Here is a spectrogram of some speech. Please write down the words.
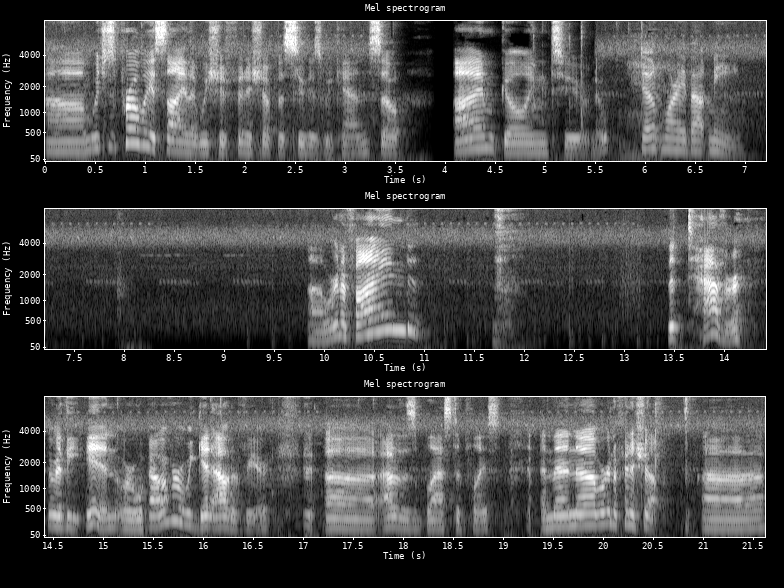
Um, which is probably a sign that we should finish up as soon as we can, so I'm going to... Nope. Don't worry about me. Uh, we're gonna find the tavern, or the inn, or however we get out of here, uh, out of this blasted place. And then uh, we're gonna finish up. Uh,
